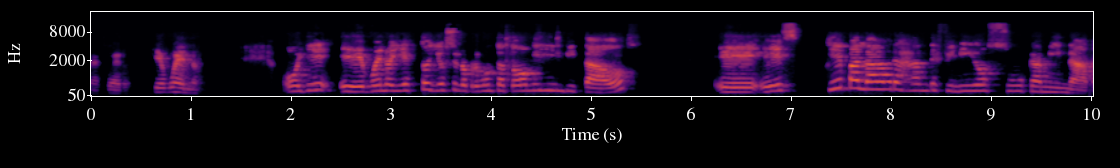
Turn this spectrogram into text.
me acuerdo. Qué bueno. Oye, eh, bueno, y esto yo se lo pregunto a todos mis invitados, eh, es ¿qué palabras han definido su caminar?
